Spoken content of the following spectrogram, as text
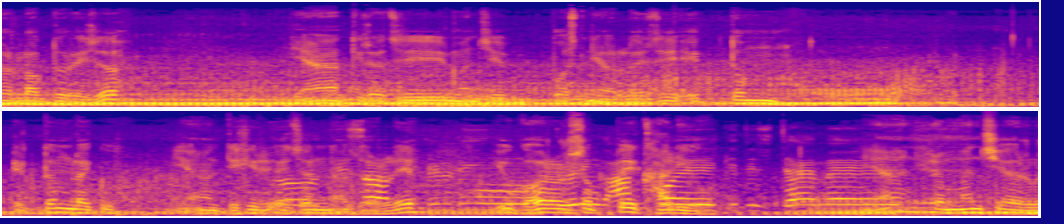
डरलाग्दो रहेछ। यहाँतिर चाहिँ मान्छे बस्नेहरूलाई चाहिँ एकदम एकदम लाइक यहाँ देखिरहेछन् हजुरहरूले। यो घरहरू सबै खाली हो। यहाँनिर मान्छेहरू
